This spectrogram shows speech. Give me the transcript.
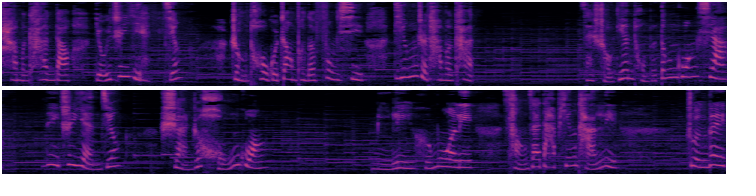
他们看到有一只眼睛，正透过帐篷的缝隙盯着他们看。在手电筒的灯光下，那只眼睛闪着红光。米莉和茉莉藏在大拼毯里，准备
